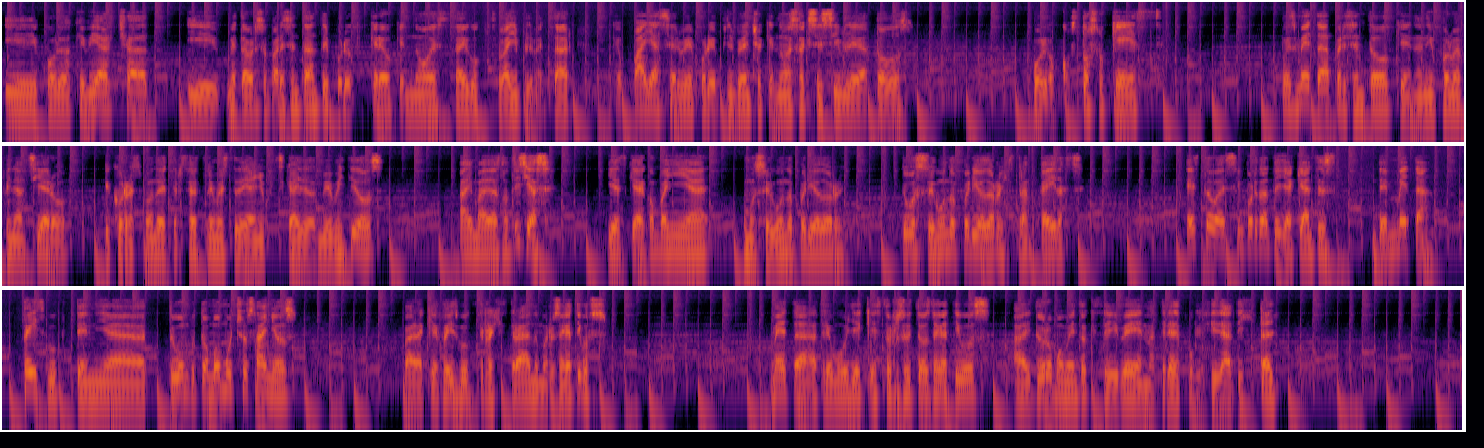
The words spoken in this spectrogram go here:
y por lo que chat y Metaverso parecen tanto, y por lo que creo que no es algo que se vaya a implementar, que vaya a servir por el simple hecho que no es accesible a todos, por lo costoso que es, pues Meta presentó que en un informe financiero que corresponde al tercer trimestre de año fiscal de 2022, hay malas noticias. Y es que la compañía, como segundo periodo, tuvo segundo periodo registrando caídas. Esto es importante ya que antes de Meta, Facebook tenía, tuvo, tomó muchos años para que Facebook registrara números negativos. Meta atribuye que estos resultados negativos al duro momento que se vive en materia de publicidad digital.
